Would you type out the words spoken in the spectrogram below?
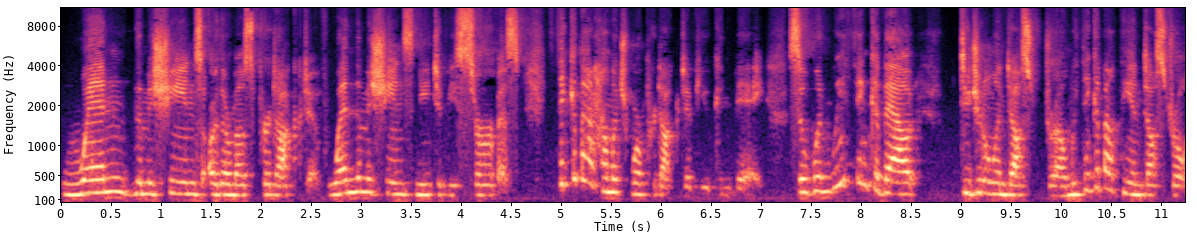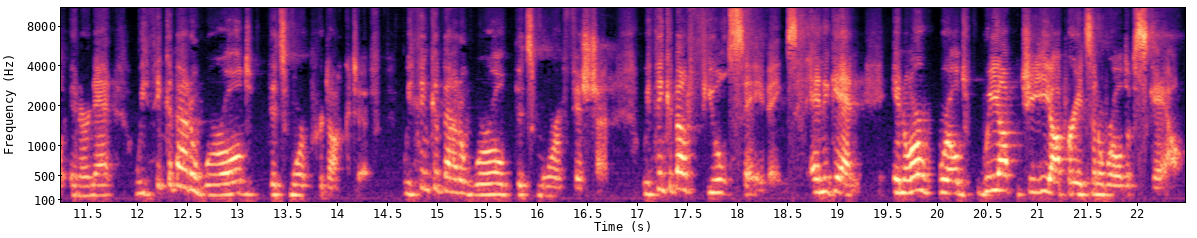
when the machines are their most productive when the machines need to be serviced think about how much more productive you can be so when we think about digital industrial and we think about the industrial internet we think about a world that's more productive we think about a world that's more efficient. We think about fuel savings. And again, in our world, we up, GE operates in a world of scale.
